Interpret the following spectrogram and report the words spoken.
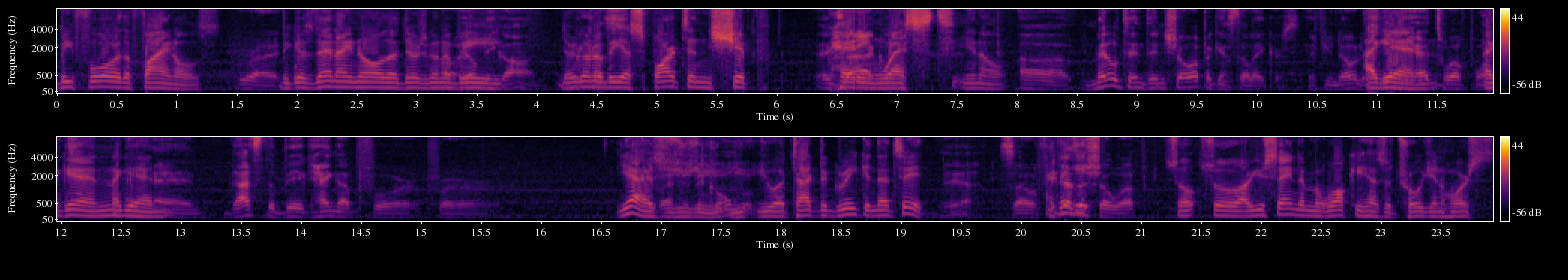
before the finals. Right. Because then I know that there's gonna Oh, be, be gone. there's gonna be a Spartan ship heading west. You know, uh, Middleton didn't show up against the Lakers. If you notice, he again, had 12 points. again, again. and that's the big hang up for for yeah, you, you, you, attack the Greek and that's it. yeah. So if he doesn't he- show up, So so are you saying that Milwaukee has a Trojan horse?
